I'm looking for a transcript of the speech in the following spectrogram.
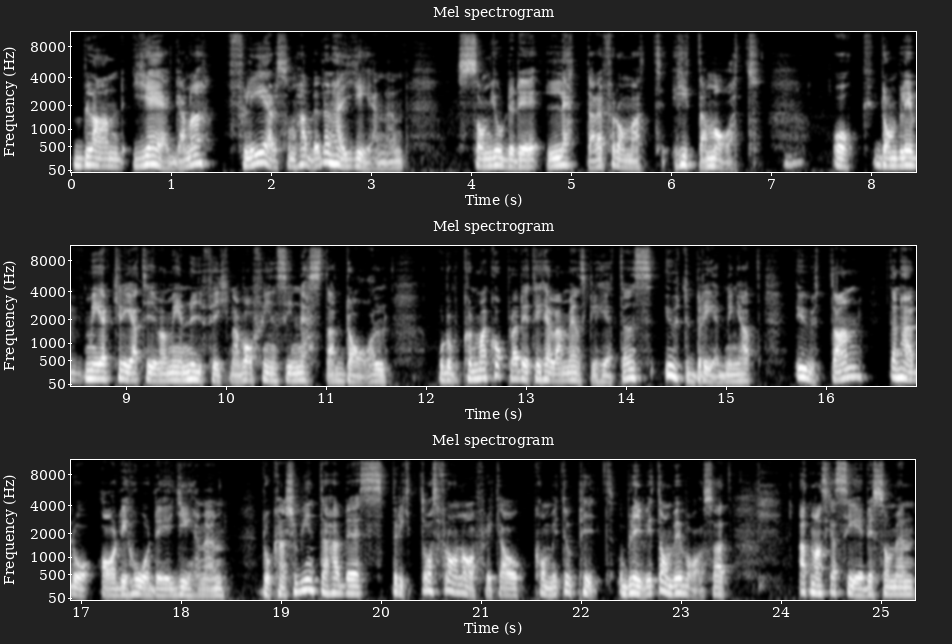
bland jägarna fler som hade den här genen som gjorde det lättare för dem att hitta mat. Och de blev mer kreativa, mer nyfikna. Vad finns i nästa dal? Och då kunde man koppla det till hela mänsklighetens utbredning att utan den här då ADHD-genen då kanske vi inte hade spritt oss från Afrika och kommit upp hit och blivit de vi var. Så att, att man ska se det som en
